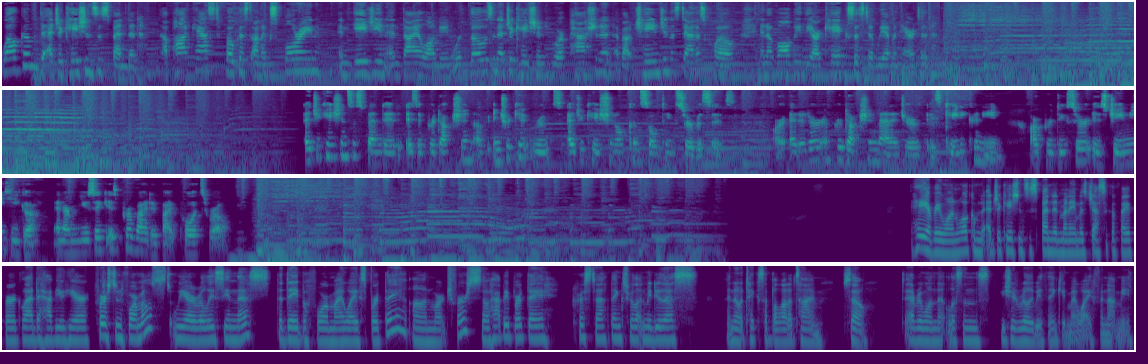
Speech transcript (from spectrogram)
Welcome to Education Suspended, a podcast focused on exploring, engaging, and dialoguing with those in education who are passionate about changing the status quo and evolving the archaic system we have inherited. Education Suspended is a production of Intricate Roots Educational Consulting Services. Our editor and production manager is Katie Kunine. Our producer is Jamie Higa, and our music is provided by Poets Row. Hey everyone, welcome to Education Suspended. My name is Jessica Pfeiffer. Glad to have you here. First and foremost, we are releasing this the day before my wife's birthday on March 1st. So happy birthday, Krista. Thanks for letting me do this. I know it takes up a lot of time. So, to everyone that listens, you should really be thanking my wife and not me.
